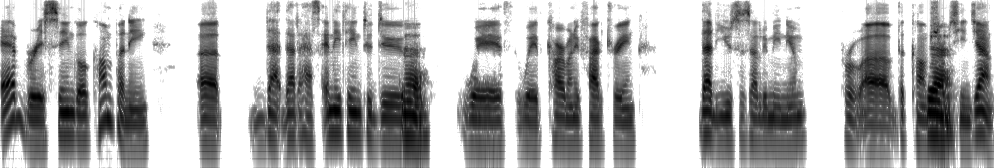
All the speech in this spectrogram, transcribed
every single company uh, that that has anything to do with with car manufacturing that uses aluminium uh, that comes Yeah. from Xinjiang.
